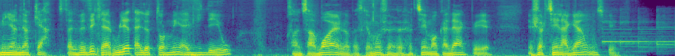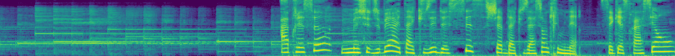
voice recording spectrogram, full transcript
mais il y en a quatre. Ça veut dire que la roulette, elle a tourné à vidéo, sans le savoir, là, parce que moi, je, retiens mon Kodak, puis je retiens la ganse. Puis... Après ça, M. Dubé a été accusé de six chefs d'accusation criminels. Séquestration,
